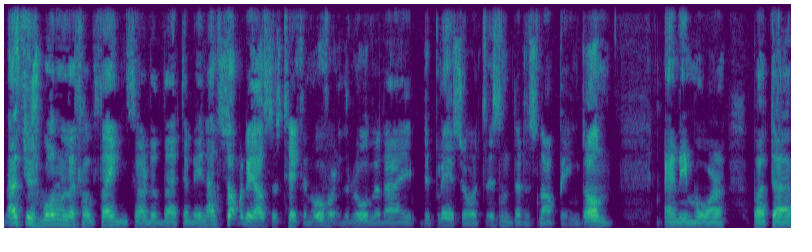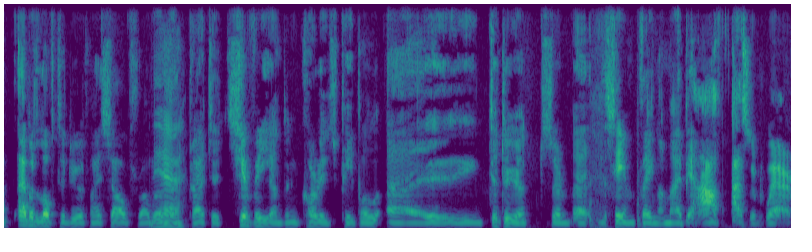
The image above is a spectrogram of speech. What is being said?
That's just one little thing, sort of that I mean, and somebody else has taken over the role that I play, so it isn't that it's not being done anymore. But uh, I would love to do it myself rather Yeah. than try to chivvy and encourage people uh, to do it sort of uh, the same thing on my behalf, as it were.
